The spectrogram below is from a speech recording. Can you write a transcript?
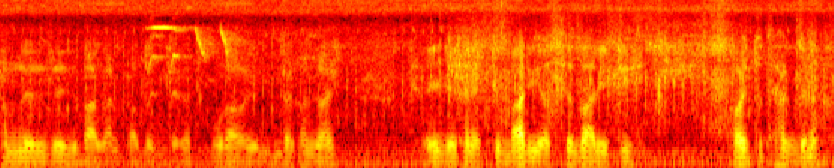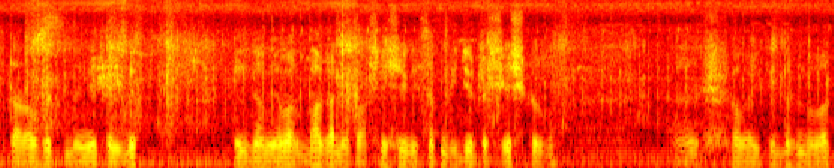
সামনের যে বাগানটা আপনাদের দেখা ওই দেখা যায়। এই যেখানে একটি বাড়ি আছে, বাড়িটি হয়তো থাকবে না, তারাও হয়তো ভেঙে ফেলবে। এই যে আমি আমার বাগানের পাশে এসে গেছি, আমি ভিডিওটা শেষ করব। সবাইকে ধন্যবাদ।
